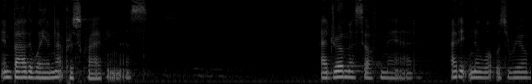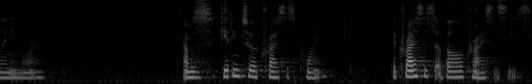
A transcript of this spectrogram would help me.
And by the way, I'm not prescribing this. I drove myself mad. I didn't know what was real anymore. I was getting to a crisis point, the crisis of all crises.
